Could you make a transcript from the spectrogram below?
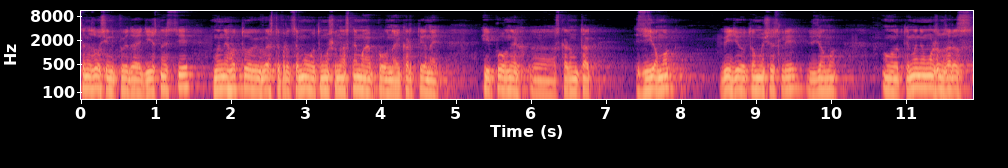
це не зовсім відповідає дійсності. Ми не готові вести про це мову, тому що у нас немає повної картини і повних, е, скажімо так, зйомок, відео в тому числі зйомок. От, і ми не можемо зараз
